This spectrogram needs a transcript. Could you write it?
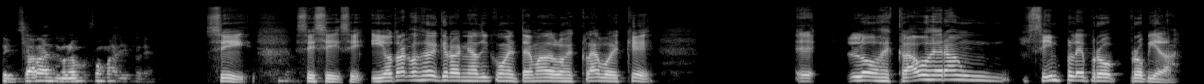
pensaban de una forma diferente. Sí, sí, sí, sí. Y otra cosa que quiero añadir con el tema de los esclavos es que eh, los esclavos eran simple propiedad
